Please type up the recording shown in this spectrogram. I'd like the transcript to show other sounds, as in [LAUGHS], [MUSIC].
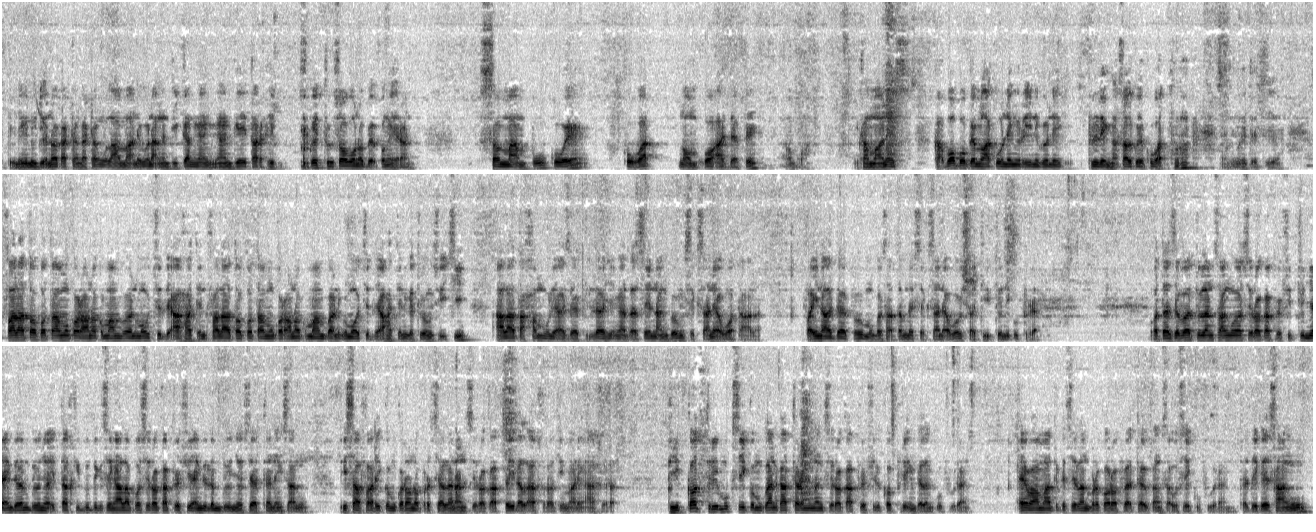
Jadi ini nunjukno kadang-kadang ulama niku nak ngendikan ngangge tarhib. Kowe dosa wono mbek pangeran. Semampu kowe kuat nampa adabe Allah. Jika manis gak apa-apa kowe mlaku ning rene gone beling asal kowe kuat. [LAUGHS] Dadi Fala toko tamu korano kemampuan maujud li ahadin Fala toko tamu korano kemampuan iku maujud li ahadin kedua suci Ala tahammuli azabillahi ngatasi nanggung siksane Allah Ta'ala Fa ina ada bahu mongko sak temne seksane Allah sadidun iku berat. Wa tazawwadulan sangu sira kabeh fid dunya ing dalam dunya itakhidu tegese ngalapo sira kabeh fi ing dalam dunya sedan ing sangu. Di safarikum krana perjalanan sira kabeh ilal akhirati maring akhirat. Bi qadri klan kadar meneng sira kabeh fil qabri ing dalam kuburan. Ewa mati kesilan perkara badha kang sause kuburan. Dadi ke sangu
